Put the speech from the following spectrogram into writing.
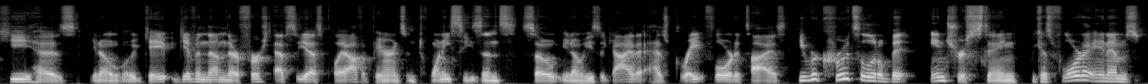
He has you know gave, given them their first FCS playoff appearance in 20 seasons. So you know he's a guy that has great Florida ties. He recruits a little bit interesting because Florida A&M's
